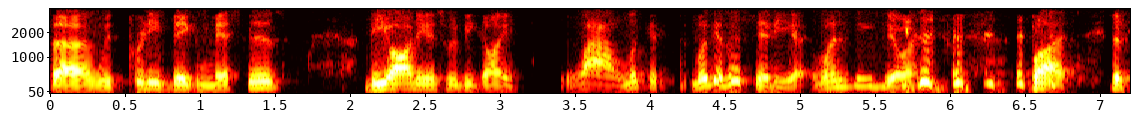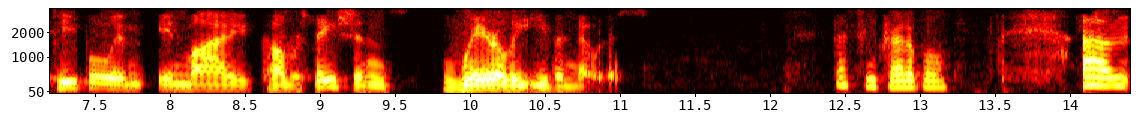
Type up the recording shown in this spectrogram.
uh, with pretty big misses, the audience would be going, "Wow, look at look at this idiot! What is he doing?" but the people in in my conversations rarely even notice. That's incredible. Um,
